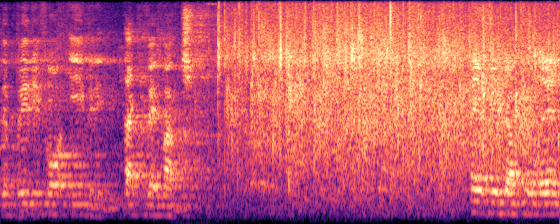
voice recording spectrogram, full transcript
the beautiful evening. Thank you very much. Thank you, Dr. Lin.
